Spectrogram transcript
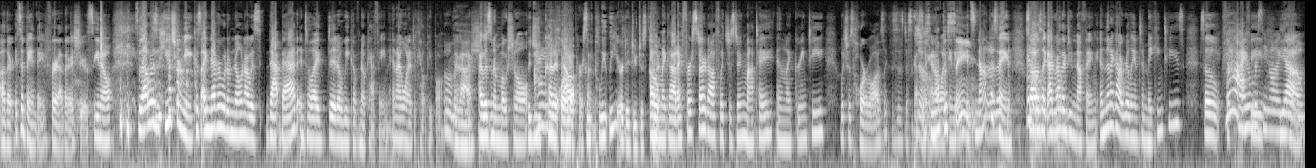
other. It's a band aid for other issues, you know. so that was huge for me because I never would have known I was that bad until I did a week of no caffeine, and I wanted to kill people. Oh my Yeah. gosh. I was an emotional. Did you I- cut it Horrible out person. completely, or did you just? Cut Oh it? my god! I first started off with just doing mate and like green tea, which was horrible. I was like, "This is disgusting." it's I don't not want the any- same. It's not No, the that's- same. So I, know. was like, I'd rather do nothing. And then I got really into making teas. So for Yeah, coffee, I remember seeing all, like, yeah.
